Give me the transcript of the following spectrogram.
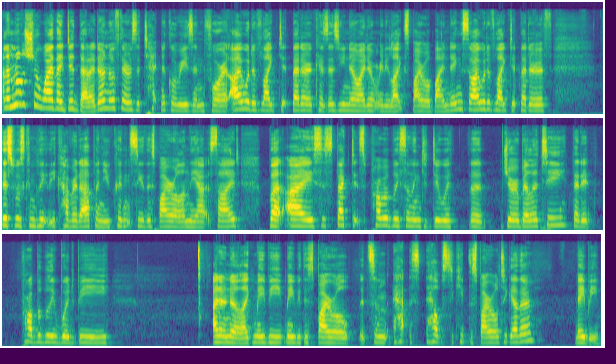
And I'm not sure why they did that. I don't know if there was a technical reason for it. I would have liked it better because, as you know, I don't really like spiral binding. So I would have liked it better if this was completely covered up and you couldn't see the spiral on the outside. But I suspect it's probably something to do with the durability, that it probably would be. I don't know, like maybe maybe the spiral it some helps to keep the spiral together, maybe.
